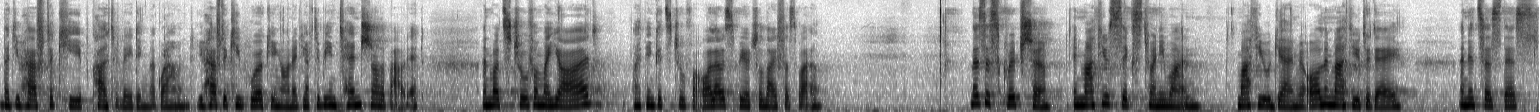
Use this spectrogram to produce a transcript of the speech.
that you have to keep cultivating the ground. You have to keep working on it. You have to be intentional about it. And what's true for my yard, I think it's true for all our spiritual life as well. There's a scripture in Matthew 6 21. Matthew again. We're all in Matthew today. And it says this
